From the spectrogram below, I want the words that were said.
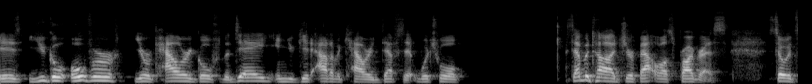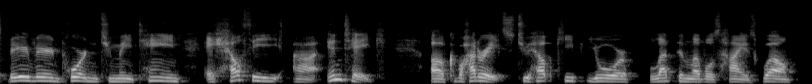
is you go over your calorie goal for the day and you get out of a calorie deficit, which will sabotage your fat loss progress. So it's very, very important to maintain a healthy uh, intake of carbohydrates to help keep your leptin levels high as well.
